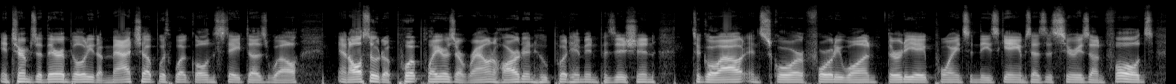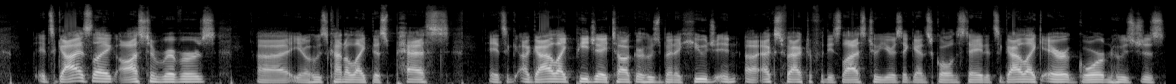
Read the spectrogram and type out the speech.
in terms of their ability to match up with what Golden State does well and also to put players around Harden who put him in position to go out and score 41, 38 points in these games as the series unfolds. It's guys like Austin Rivers, uh, you know, who's kind of like this pest it's a guy like PJ Tucker, who's been a huge in, uh, X factor for these last two years against Golden State. It's a guy like Eric Gordon, who's just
